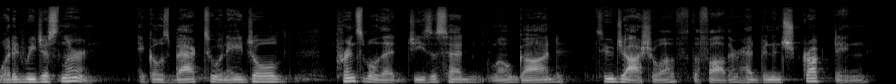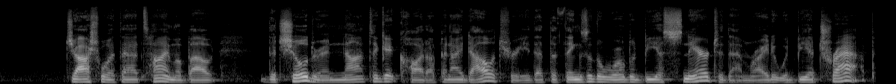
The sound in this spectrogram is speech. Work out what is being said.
What did we just learn? It goes back to an age old principle that Jesus had, well, God to Joshua, the father, had been instructing Joshua at that time about the children not to get caught up in idolatry, that the things of the world would be a snare to them, right? It would be a trap.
